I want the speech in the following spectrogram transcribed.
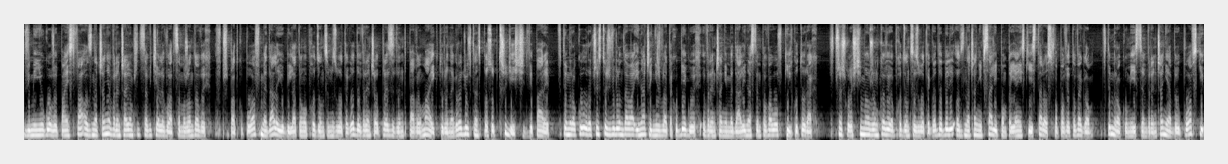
W imieniu głowy państwa odznaczenia wręczają przedstawiciele władz samorządowych. W przypadku Puław medale jubilatom obchodzącym Złote Gody wręczał prezydent Paweł Maj, który nagrodził w ten sposób 32 pary. W tym roku uroczystość wyglądała inaczej niż w latach ubiegłych. Wręczanie medali następowało w kilku turach. W przeszłości małżonkowie obchodzący Złote Gody byli odznaczani w sali pompejańskiej Starostwa Powiatowego. W tym roku miejscem wręczenia był Puławski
